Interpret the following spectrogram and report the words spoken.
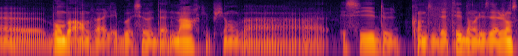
euh, bon bah on va aller bosser au Danemark et puis on va essayer de candidater dans les agences.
